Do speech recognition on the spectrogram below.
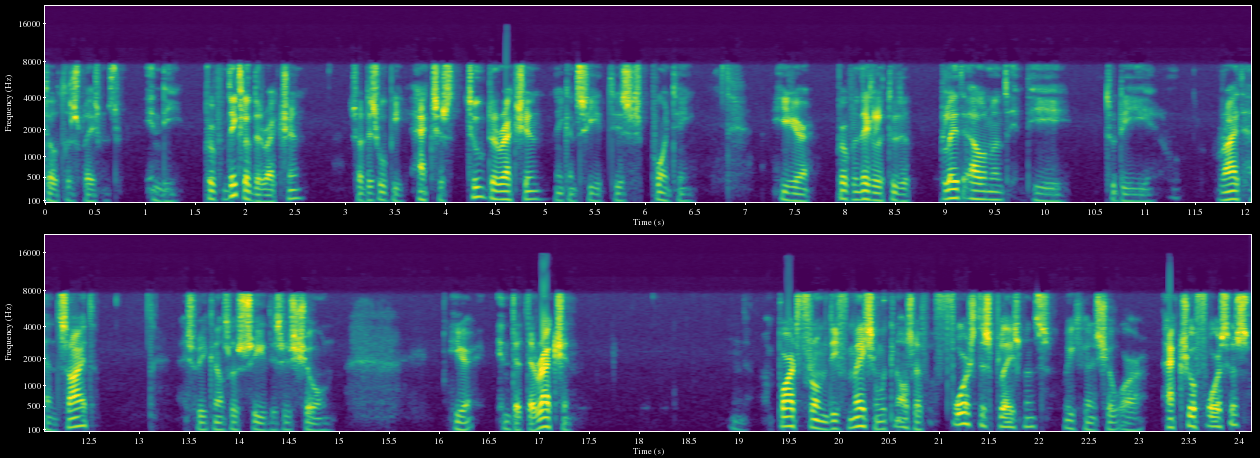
total displacements in the perpendicular direction. So this will be axis 2 direction. You can see this is pointing here perpendicular to the plate element in the to the right hand side. So you can also see this is shown here in that direction. Apart from deformation, we can also have force displacements. We can show our axial forces.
